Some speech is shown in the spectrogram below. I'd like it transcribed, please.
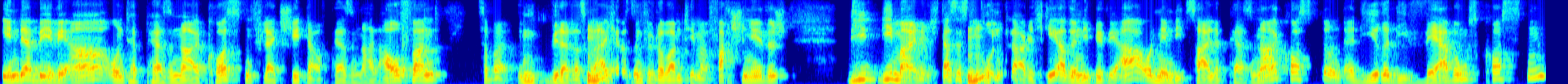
in der BWA unter Personalkosten, vielleicht steht da auch Personalaufwand, ist aber wieder das mhm. Gleiche, mhm. da sind wir wieder beim Thema Fachchinesisch. Die, die meine ich, das ist die mhm. Grundlage. Ich gehe also in die BWA und nehme die Zeile Personalkosten und addiere die Werbungskosten.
